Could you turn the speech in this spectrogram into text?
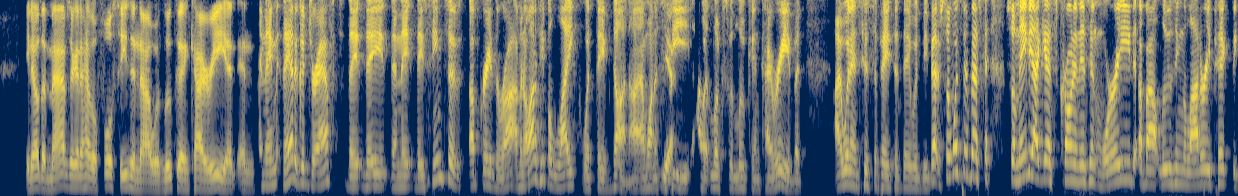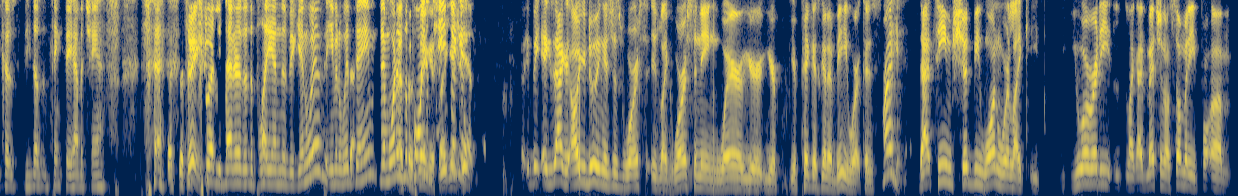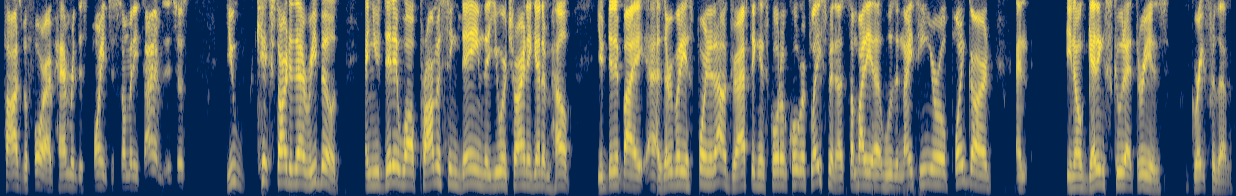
You know, the Mavs are going to have a full season now with Luka and Kyrie, and and and they they had a good draft. They they and they they seem to upgrade the ro I mean, a lot of people like what they've done. I, I want to Yeah. see how it looks with Luka and Kyrie, but I would anticipate that they would be better. So what's their best? So maybe I guess Cronin isn't worried about losing the lottery pick because he doesn't think they have a chance to, to do any better than the play in to begin with, even with Dame. Then what is the the point thing. of like keeping if him? Exactly all you're doing is just worse is like worsening where your your your pick is going to be where because Right. that team should be one where like you already like I've mentioned on so many um pods before I've hammered this point just so many times it's just you kick-started that rebuild and you did it while promising Dame that you were trying to get him help you did it by as everybody has pointed out drafting his quote-unquote replacement uh, somebody uh, who's a 19 year old point guard and you know getting Scoot at 3 is great for them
